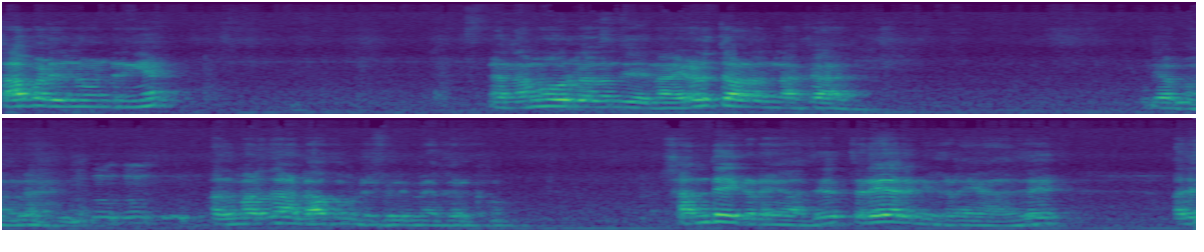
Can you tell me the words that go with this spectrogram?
சாப்பாடு என்ன பண்ணுறீங்க நான் நம்ம ஊர்ல வந்து நான் எழுத்தாளர்னாக்கா கேட்பாங்கல்ல அது மாதிரி தான் டாக்குமெண்ட்ரி ஃபிலிம் மேக்கர் இருக்கும். சந்தை கிடையாது திரையரங்கு கிடையாது. அதை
